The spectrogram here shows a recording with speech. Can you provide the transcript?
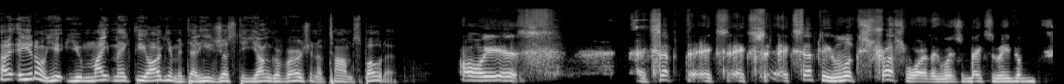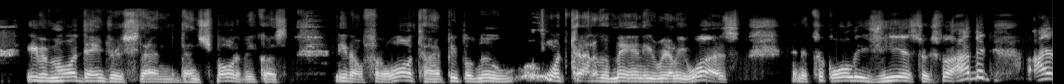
Uh, you know, you you might make the argument that he's just a younger version of Tom Spota. Oh, he is. Except, ex, ex, except he looks trustworthy, which makes him even even more dangerous than than Spota. Because, you know, for a long time, people knew what kind of a man he really was, and it took all these years to explore. I've been, I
